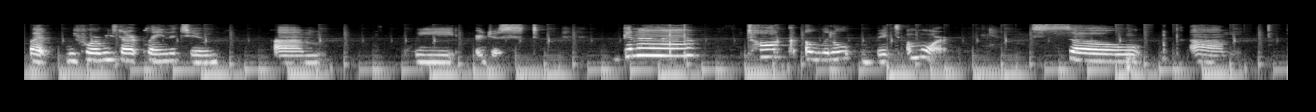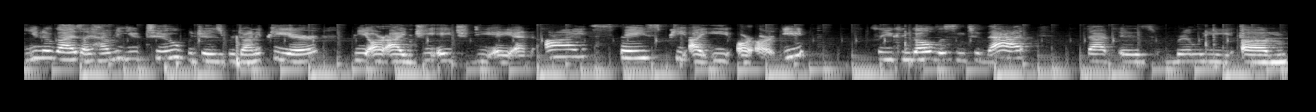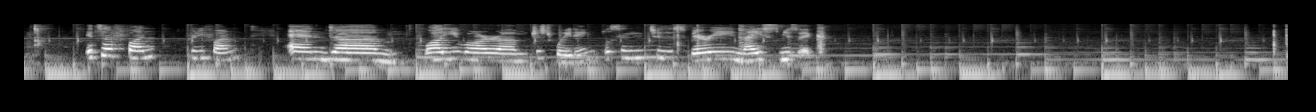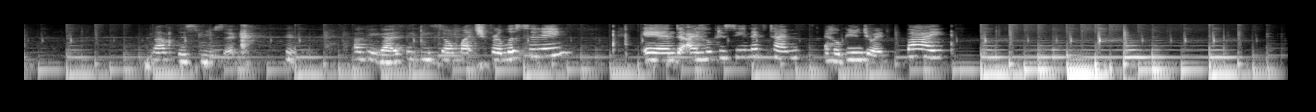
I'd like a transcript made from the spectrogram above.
But before we start playing the tune, um, we are just gonna talk a little bit more. So, um, you know, guys, I have a YouTube, which is Brighdani Pierre, B R I G H D A N I space P I E R R E. So you can go listen to that. That is really, um, it's a fun, pretty fun. And um, while you are um, just waiting, listen to this very nice music. Not this music. Okay, guys, thank you so much for listening. And I hope to see you next time. I hope you enjoyed. Bye.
